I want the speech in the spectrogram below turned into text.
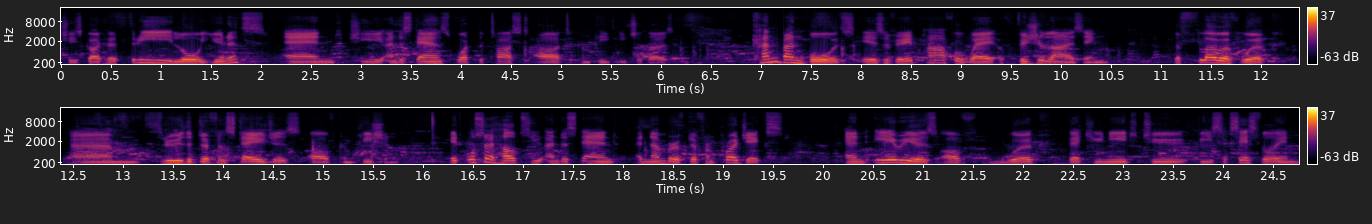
she's got her three law units and she understands what the tasks are to complete each of those. Kanban boards is a very powerful way of visualizing the flow of work um, through the different stages of completion. It also helps you understand a number of different projects and areas of work that you need to be successful in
